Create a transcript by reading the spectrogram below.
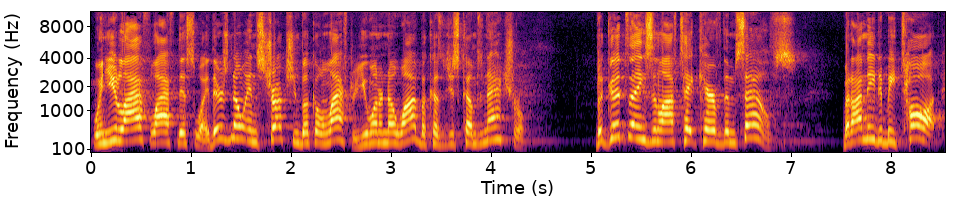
When you laugh, laugh this way. There's no instruction book on laughter. You want to know why? Because it just comes natural. The good things in life take care of themselves. But I need to be taught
